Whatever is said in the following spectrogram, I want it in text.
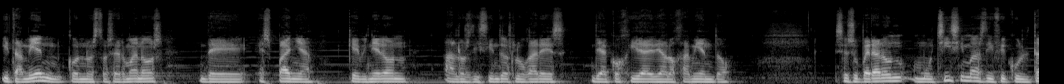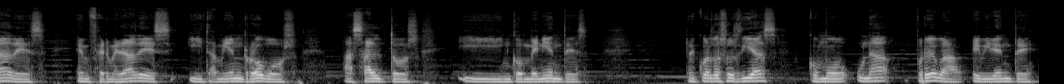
y también con nuestros hermanos de España que vinieron a los distintos lugares de acogida y de alojamiento. Se superaron muchísimas dificultades, enfermedades y también robos, asaltos e inconvenientes. Recuerdo esos días como una prueba evidente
